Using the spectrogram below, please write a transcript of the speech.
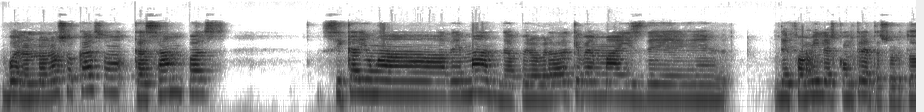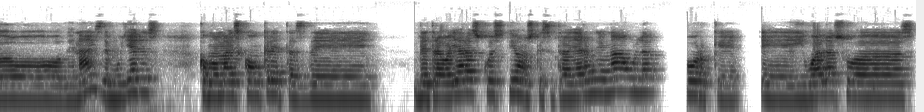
Bueno, no noso caso, cas AMPAs si que hai unha demanda, pero a verdade é que ven máis de, de familias concretas, sobre todo de nais, de mulleres, como máis concretas de, de traballar as cuestións que se traballaron en aula, porque eh, igual as súas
